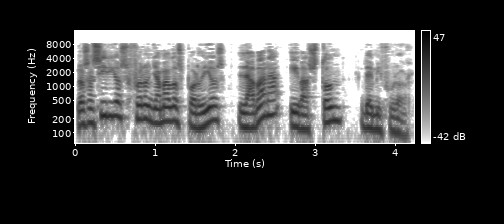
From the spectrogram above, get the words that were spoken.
los asirios fueron llamados por Dios la vara y bastón de mi furor.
